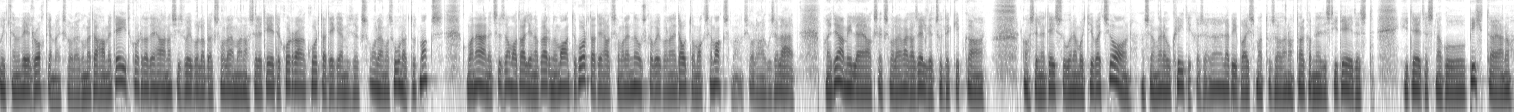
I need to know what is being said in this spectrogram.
võitleme veel rohkem, eks ole, kui me tahame teid korda teha, noh siis või võib-olla peaks olema noh, selle teede korra, kordategemiseks olema suunatud maks, kui ma näen, et seesama Tallinna-Pärnu maantee korda tehakse, ma olen nõus ka võib-olla neid automakse maksma, eks ole, kui see läheb. Ma ei tea, mille jaoks, eks ole, väga selgelt sul tekib ka noh, selline teistsugune motivatsioon, noh see on ka nagu kriitika, selle läbipaistmatus, aga noh, ta algab nendest ideedest, ideedest nagu pihta ja noh,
